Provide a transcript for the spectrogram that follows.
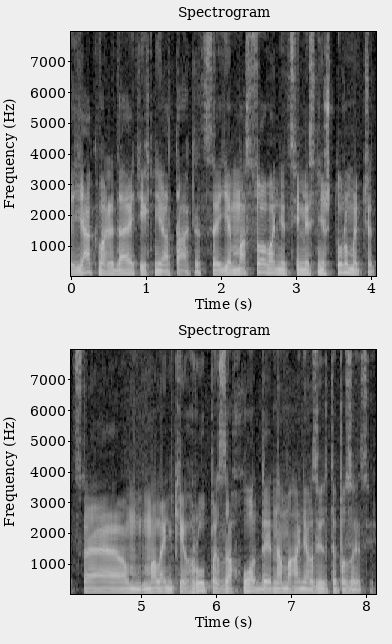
як виглядають їхні атаки? Це є масовані ці м'ясні штурми, чи це маленькі групи, заходи, намагання розвідати позиції?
